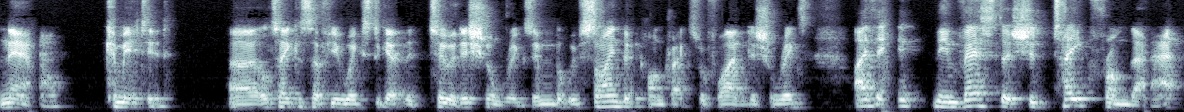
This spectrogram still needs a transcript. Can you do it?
now committed, uh, it'll take us a few weeks to get the two additional rigs in, but we've signed the contracts for five additional rigs. I think the investors should take from that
